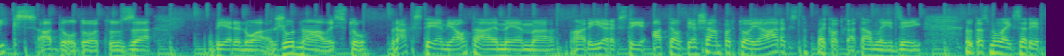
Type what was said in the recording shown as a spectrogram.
X atbildot uz uh, viena no žurnālistu rakstiem, jautājumiem uh, arī ierakstīja, at tev tiešām par to jāraksta, vai kaut kā tam līdzīga. Nu, tas, man liekas, arī ir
